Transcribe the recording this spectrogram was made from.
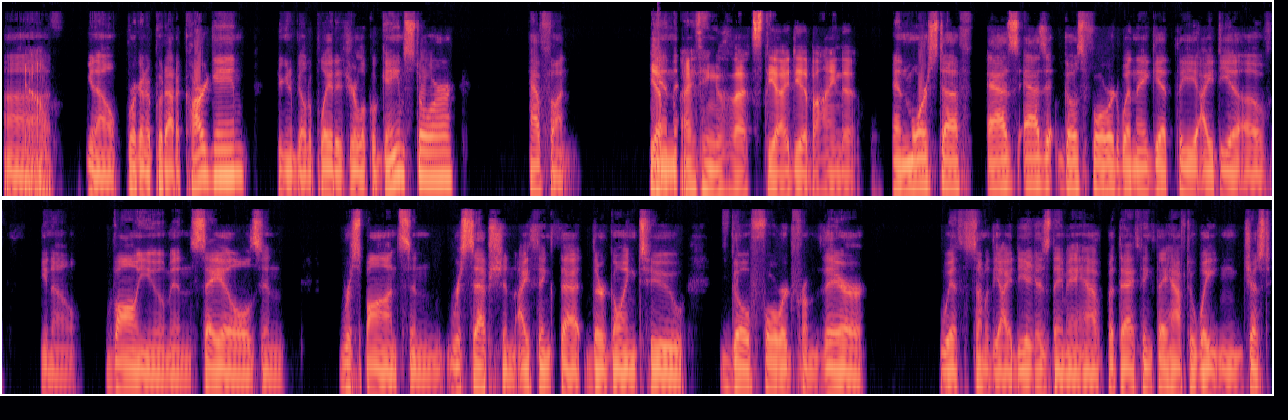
Uh, yeah. You know, we're going to put out a card game. You're going to be able to play it at your local game store. Have fun. Yeah, I think that's the idea behind it. And more stuff as as it goes forward when they get the idea of you know volume and sales and response and reception. I think that they're going to go forward from there with some of the ideas they may have, but I think they have to wait and just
